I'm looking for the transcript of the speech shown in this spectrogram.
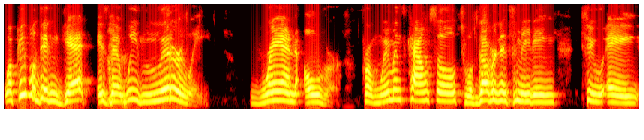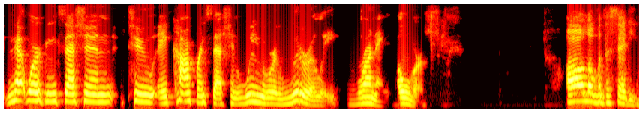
what people didn't get is that we literally ran over from women's council to a governance meeting to a networking session to a conference session. We were literally running over. all over the city.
